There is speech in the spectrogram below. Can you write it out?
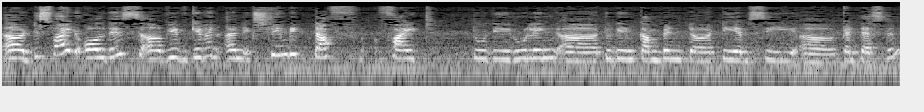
Uh, despite all this, uh, we've given an extremely tough fight to the ruling, uh, to the incumbent uh, TMC uh, contestant.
